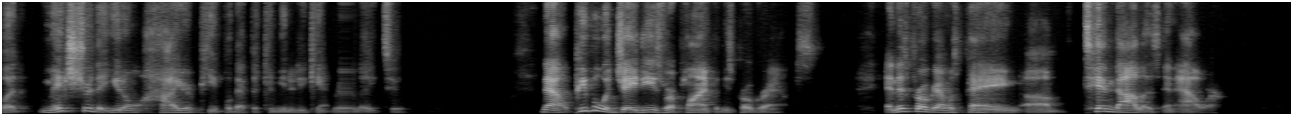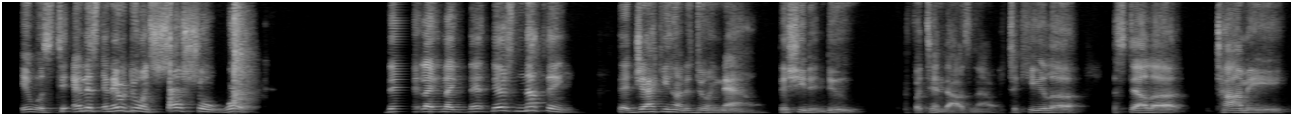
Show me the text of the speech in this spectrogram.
but make sure that you don't hire people that the community can't relate to. Now, people with JDs were applying for these programs, and this program was paying um, $10 an hour. It was, t- and, this, and they were doing social work. They, like, like there's nothing that Jackie Hunt is doing now that she didn't do for $10 an hour. Tequila, Estella, Tommy,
